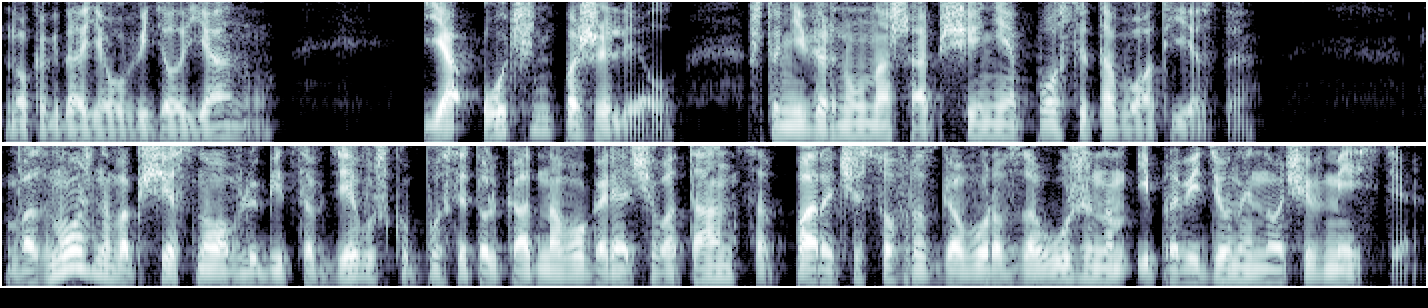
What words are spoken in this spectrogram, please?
Но когда я увидел Яну, я очень пожалел, что не вернул наше общение после того отъезда. Возможно вообще снова влюбиться в девушку после только одного горячего танца, пары часов разговоров за ужином и проведенной ночи вместе?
